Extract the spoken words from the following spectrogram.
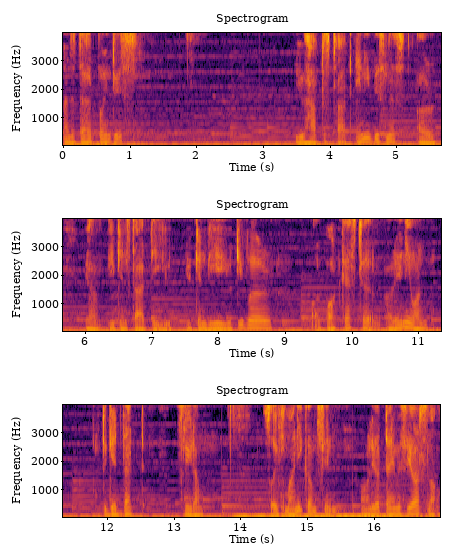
And the third point is you have to start any business or you have you can start a, you, you can be a youtuber or podcaster or anyone to get that freedom. So if money comes in all your time is yours now.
